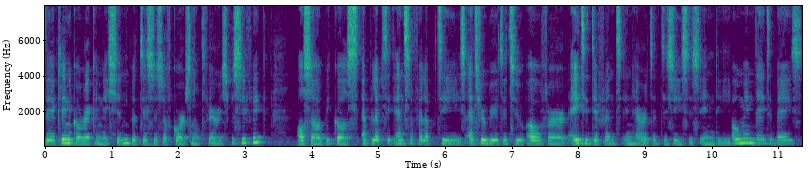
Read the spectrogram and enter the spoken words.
the clinical recognition, but this is of course not very specific. Also, because epileptic encephalopathy is attributed to over 80 different inherited diseases in the OMIM database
